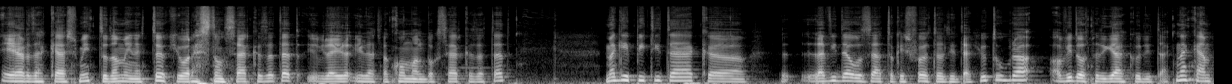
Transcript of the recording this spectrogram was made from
érdekes, mit tudom én, egy tök jó reston szerkezetet, illetve command block szerkezetet. Megépítitek, levideózzátok és föltöltitek YouTube-ra, a videót pedig elkülditek nekem,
